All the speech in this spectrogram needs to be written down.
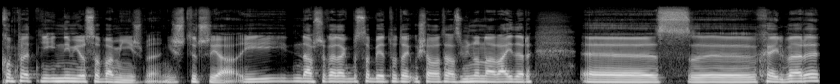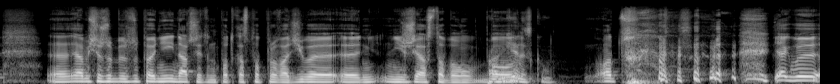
kompletnie innymi osobami niż my, niż ty czy ja. I na przykład jakby sobie tutaj usiadła teraz Winona Ryder e, z e, Hailberry, e, ja myślę, żeby zupełnie inaczej ten podcast poprowadziły niż ja z tobą. Po angielsku. Od, jakby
